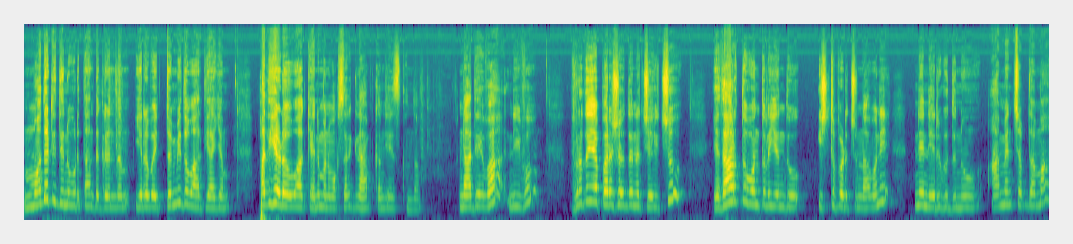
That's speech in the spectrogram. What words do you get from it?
మొదటి దినవృత్తాంత గ్రంథం ఇరవై తొమ్మిదవ అధ్యాయం పదిహేడవ వాక్యాన్ని మనం ఒకసారి జ్ఞాపకం చేసుకుందాం. నా దేవా నీవు హృదయ పరిశోధన చేయుచు యథార్థవంతుల ఎందు ఇష్టపడుచున్నావని నేను ఎరుగుదును. ఆమెను చెప్దామా?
